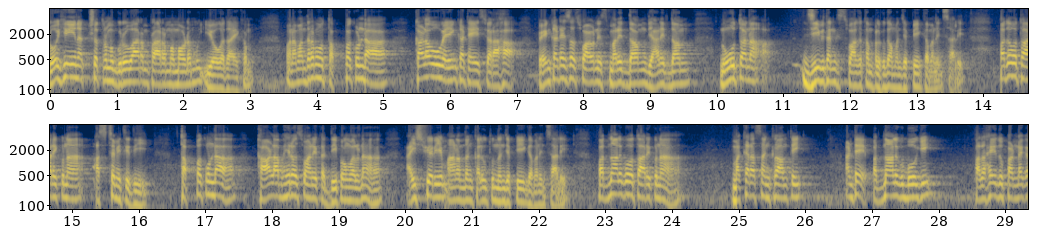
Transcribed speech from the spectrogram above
రోహిణి నక్షత్రము గురువారం ప్రారంభమవడం యోగదాయకం. మనమందరము తప్పకుండా కళవు వెంకటేశ్వర వెంకటేశ్వర స్వామిని స్మరిద్దాం ధ్యానిద్దాం నూతన జీవితానికి స్వాగతం పలుకుదామని చెప్పి గమనించాలి. పదవ తారీఖున అష్టమి తిథి తప్పకుండా కాళభైరవ స్వామి యొక్క దీపం వలన ఐశ్వర్యం ఆనందం కలుగుతుందని చెప్పి గమనించాలి. పద్నాలుగవ తారీఖున మకర సంక్రాంతి అంటే పద్నాలుగు భోగి పదహైదు పండగ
